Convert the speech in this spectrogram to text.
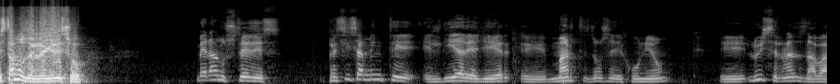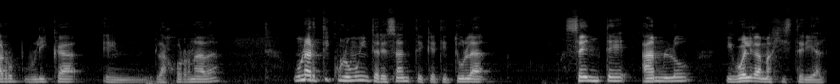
Estamos de regreso. Verán ustedes, precisamente el día de ayer, eh, martes 12 de junio, eh, Luis Hernández Navarro publica en La Jornada un artículo muy interesante que titula Cente, AMLO y huelga magisterial.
